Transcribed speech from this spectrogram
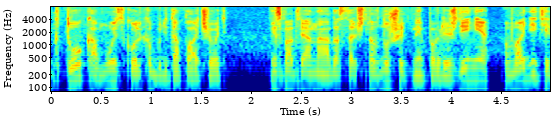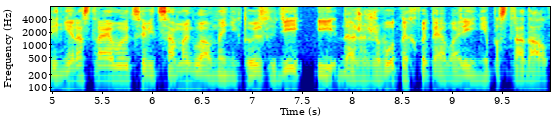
кто, кому и сколько будет оплачивать. Несмотря на достаточно внушительные повреждения, водители не расстраиваются, ведь самое главное, никто из людей и даже животных в этой аварии не пострадал.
